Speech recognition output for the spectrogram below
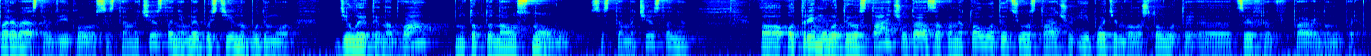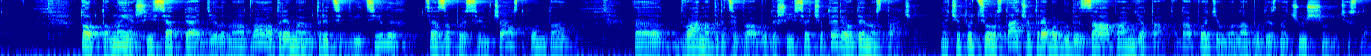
перевести в двійкову систему числення, ми постійно будемо ділити на 2, ну тобто на основу системи числення, е, отримувати остачу, да, запам'ятовувати цю остачу і потім вилаштовувати е, цифри в правильному порядку. Тобто ми 65 ділимо на 2, отримуємо 32 цілих, це записуємо в частку. Да. Е, 2 на 32 буде 64, 1 остача. Значить, оцю остачу треба буде запам'ятати, да? потім вона буде значущим числом.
